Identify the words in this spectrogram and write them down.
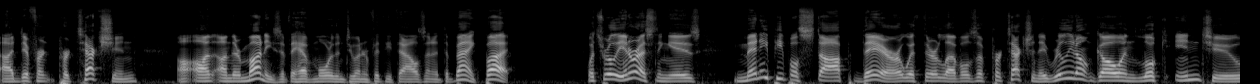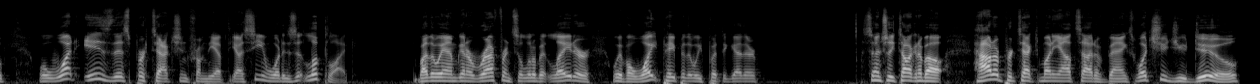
uh, different protection uh, on on their monies if they have more than two hundred fifty thousand at the bank. But what's really interesting is many people stop there with their levels of protection. They really don't go and look into, well, what is this protection from the FDIC and what does it look like? By the way, I'm going to reference a little bit later. We have a white paper that we put together essentially talking about how to protect money outside of banks. What should you do?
